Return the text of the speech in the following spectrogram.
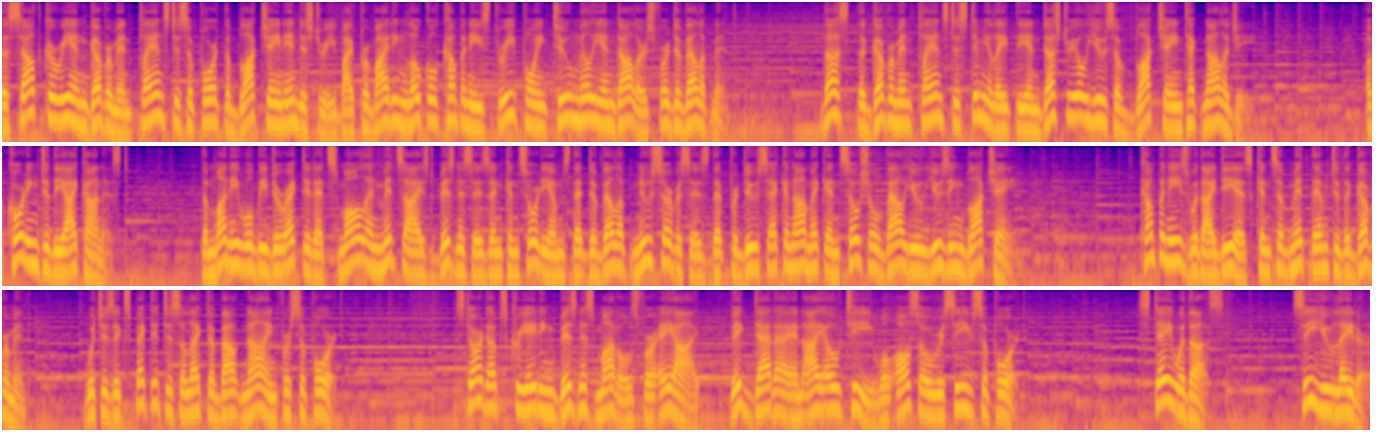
The South Korean government plans to support the blockchain industry by providing local companies $3.2 million for development. Thus, the government plans to stimulate the industrial use of blockchain technology. According to The Iconist, the money will be directed at small and mid-sized businesses and consortiums that develop new services that produce economic and social value using blockchain. Companies with ideas can submit them to the government, which is expected to select about nine for support. Startups creating business models for AI, big data and IoT will also receive support. Stay with us. See you later.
